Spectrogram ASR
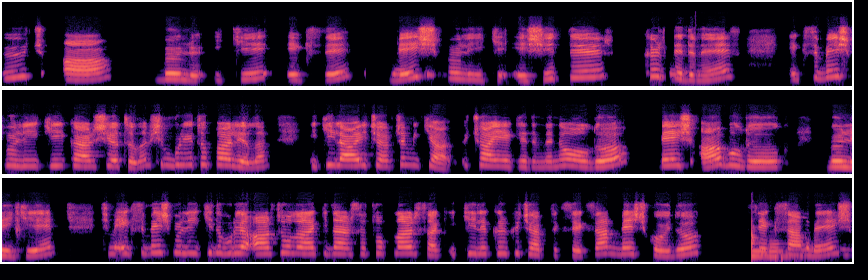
3A bölü 2 eksi 5 bölü 2 eşittir. 40 dediniz. Eksi 5 bölü 2'yi karşıya atalım. Şimdi burayı toparlayalım. 2 ile A'yı çarpacağım 2A. 3A'yı eklediğimde ne oldu? 5A bulduk. Bölü 2. Şimdi eksi 5 bölü 2 de buraya artı olarak giderse toplarsak 2 ile 40'ı çarptık 80. 5 koyduk. 85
